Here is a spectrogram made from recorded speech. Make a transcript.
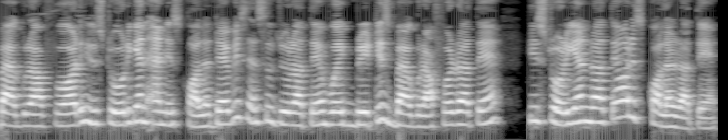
biographer historian and scholar David Cecil जो रहते हैं, वो एक ब्रिटिश बायोग्राफर रहते हैं हिस्टोरियन रहते हैं और स्कॉलर रहते हैं।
